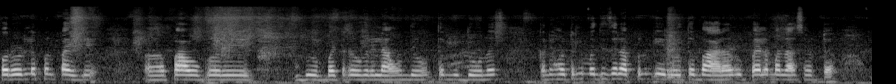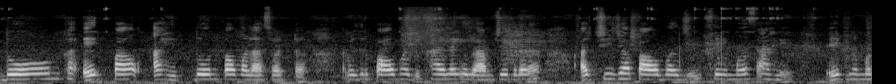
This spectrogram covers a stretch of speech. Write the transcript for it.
परवडलं पण पाहिजे. पाव वगैरे ब- बटर वगैरे लावून देऊन तर मी दोनच कारण हॉटेलमध्ये जर आपण गेलो तर बारा रुपयाला मला असं वाटतं दोन खा एक पाव आहेत दोन पाव मला असं वाटतं. आम्ही जर पावभाजी खायला गेलो आमच्या इकडं ना आजची ज्या पावभाजी फेमस आहे. एक नंबर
